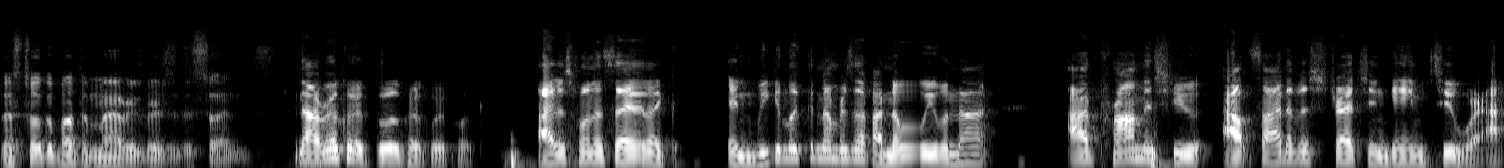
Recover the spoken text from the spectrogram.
Let's talk about the Mavericks versus the Suns. Now, real quick, real quick, real quick. I just want to say, like, and we can look the numbers up. I know we will not. I promise you, outside of a stretch in game two, where I,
